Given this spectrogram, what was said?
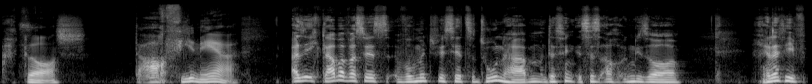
Ach so. Doch, viel mehr. Also ich glaube, was wir womit wir es hier zu tun haben, und deswegen ist es auch irgendwie so relativ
